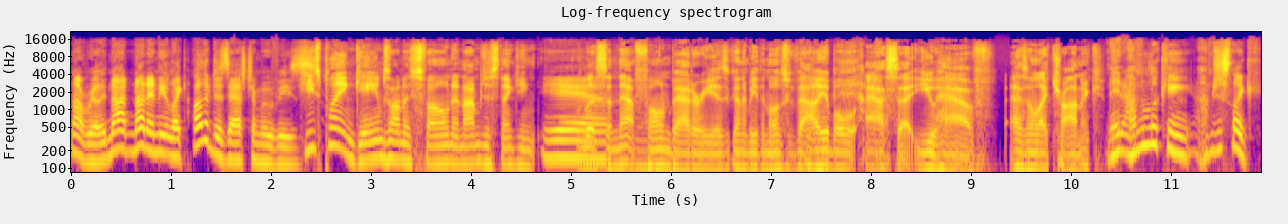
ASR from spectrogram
Not really. Not not any like other disaster movies. He's playing games on his phone, and I'm just thinking, yeah. listen, that phone battery is going to be the most valuable asset you have as an electronic. Nate, I'm looking, I'm just like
